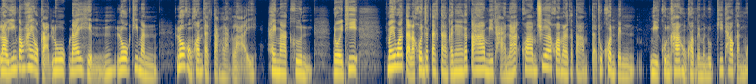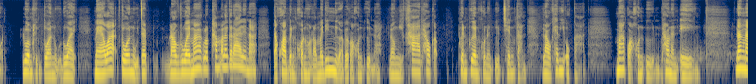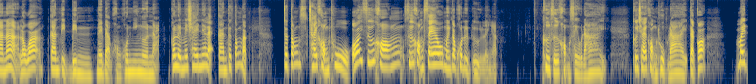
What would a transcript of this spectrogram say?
เรายิ่งต้องให้โอกาสลูกได้เห็นโลกที่มันโลกของความแตกต่างหลากหลายให้มากขึ้น โดยที่ไม่ว่าแต่ละคนจะแตกต่างกันยังไงก็ตาม มีฐานะความเชื่อความอะไรก็ตาม แต่ทุกคนเป็นมีคุณค่าของความเป็นมนุษย์ที่เท่ากันหมด รวมถึงตัวหนูด้วย แม้ว่าตัวหนูจะ เรารวยมากเราทำอะไรก็ได้เลยนะ แต่ความเป็นคนของเราไม่ได้เหนือไปกว่าคนอื่นนะเรามีค่าเท่ากับเพื่อนๆคนอื่นๆ เช่นกัน เราแค่มีโอกาสมากกว่าคนอื่น เท่านั้นเอง ดังนั้นน่ะเราว่าการติดดินในแบบของคนมีเงินอะก็เลยไม่ใช่เนี่ยแหละ การจะต้องแบบจะต้องใช้ของถูก โอ้ยซื้อของซื้อของเซลล์เหมือนกับคนอื่นๆอะไรเงี้ยคือซื้อของเซลล์ได้ คือใช้ของถูกได้ แต่ก็ไม่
